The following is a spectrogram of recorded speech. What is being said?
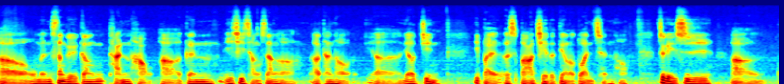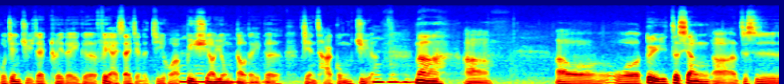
啊，我们上个月刚谈好啊，跟仪器厂商啊啊谈好，呃，要进一百二十八切的电脑断层哈，这个也是啊。国健局在推的一个肺癌筛检的计划，必须要用到的一个检查工具啊。那啊呃，我对于这项啊，就是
